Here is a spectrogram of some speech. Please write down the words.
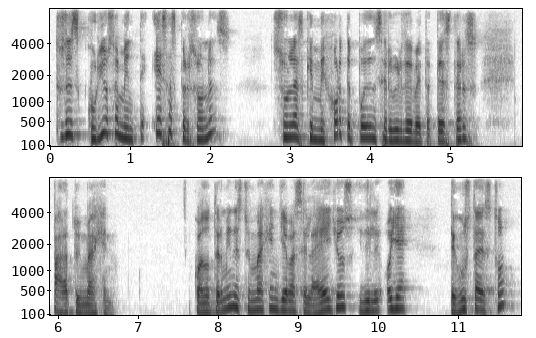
Entonces, curiosamente, esas personas son las que mejor te pueden servir de beta testers para tu imagen. Cuando termines tu imagen, llévasela a ellos y dile, oye, ¿te gusta esto?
